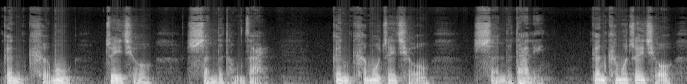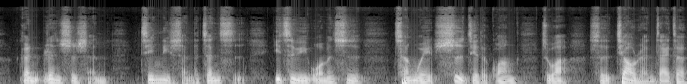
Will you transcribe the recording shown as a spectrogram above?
更渴慕追求神的同在，更渴慕追求神的带领，更渴慕追求更认识神、经历神的真实，以至于我们是成为世界的光。主啊，是叫人在这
